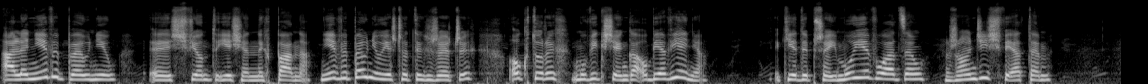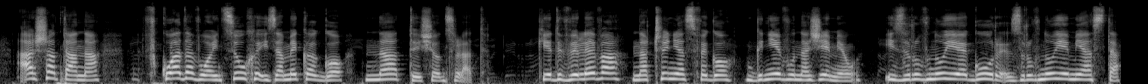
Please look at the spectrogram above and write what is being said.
ale nie wypełnił e, świąt jesiennych Pana. Nie wypełnił jeszcze tych rzeczy, o których mówi Księga Objawienia. Kiedy przejmuje władzę, rządzi światem, a szatana wkłada w łańcuchy i zamyka go na tysiąc lat. Kiedy wylewa naczynia swego gniewu na ziemię i zrównuje góry, zrównuje miasta,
